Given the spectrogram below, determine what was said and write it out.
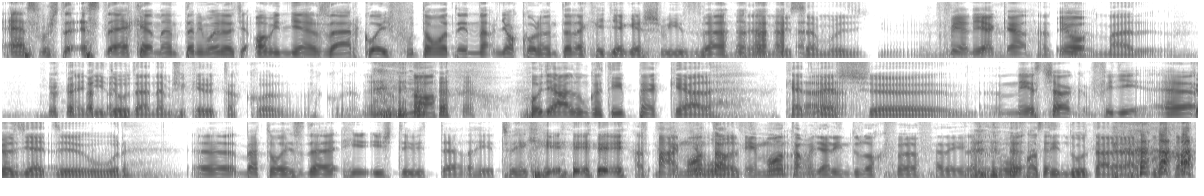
ezt most ezt el kell menteni majd, hogy amint nyer Zárko egy futamot, én nyakon öntelek egy jeges vízzel. Nem hiszem, hogy Félnie kell? hát Jó. már ennyi idő után nem sikerült, akkor, akkor nem tudom. Na, hogy állunk a tippekkel, kedves ö, Nézd csak, figyelj, eh, közjegyző úr? Betolsz, de Isti vitte el a hétvégét. Hát Én mondtam, volt. én mondtam, hogy elindulok fölfelé. Ófaszt indultál el, hát most ha,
